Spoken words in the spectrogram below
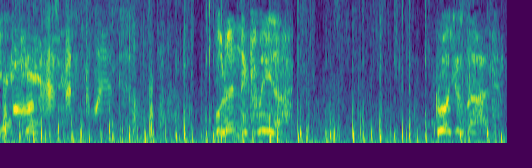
Check Bomb in. has been planted. We're in the clear. Roger that.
